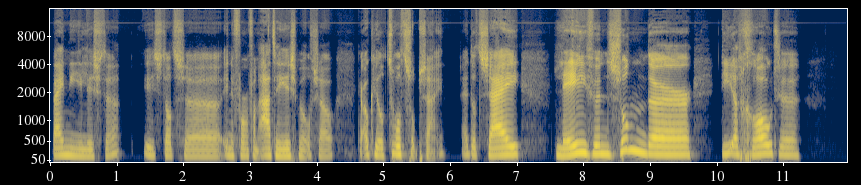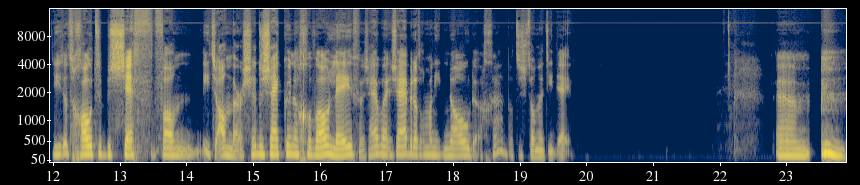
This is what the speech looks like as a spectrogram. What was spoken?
bij nihilisten, is dat ze in de vorm van atheïsme of zo, er ook heel trots op zijn. Dat zij leven zonder die dat grote die dat grote besef van iets anders. Hè? Dus zij kunnen gewoon leven. Zij hebben, zij hebben dat allemaal niet nodig. Hè? Dat is dan het idee. Um,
